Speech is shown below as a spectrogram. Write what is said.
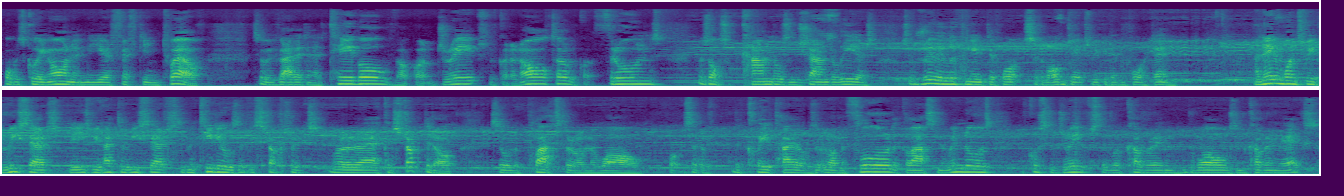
what was going on in the year 1512. So we've added in a table, we've got drapes, we've got an altar, we've got thrones, there's also candles and chandeliers. So it's really looking into what sort of objects we could import in. And then once we'd researched these, we had to research the materials that the structures were uh, constructed of. So the plaster on the wall, what sort of the clay tiles that were on the floor, the glass in the windows, the drapes that were covering the walls and covering the ex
